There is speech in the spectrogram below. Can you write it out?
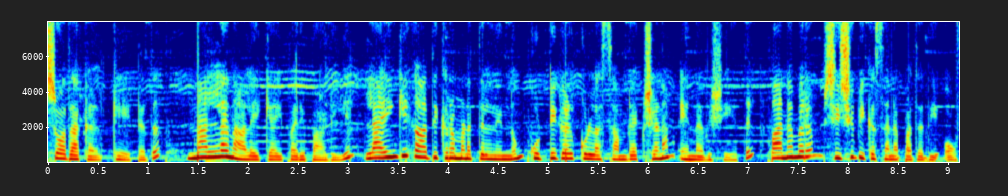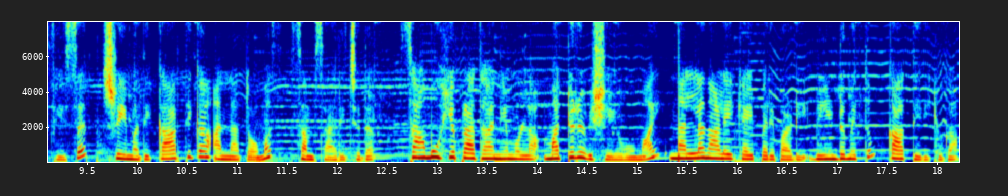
ശ്രോതാക്കൾ കേട്ടത് നല്ല നാളേക്കായി പരിപാടിയിൽ ലൈംഗികാതിക്രമണത്തിൽ നിന്നും കുട്ടികൾക്കുള്ള സംരക്ഷണം എന്ന വിഷയത്തിൽ പനമരം ശിശുവികസന പദ്ധതി ഓഫീസർ ശ്രീമതി കാർത്തിക അന്ന തോമസ് സംസാരിച്ചത്. സാമൂഹ്യ പ്രാധാന്യമുള്ള മറ്റൊരു വിഷയവുമായി നല്ല നാളേക്കായി പരിപാടി വീണ്ടുമെത്തും കാത്തിരിക്കുക.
